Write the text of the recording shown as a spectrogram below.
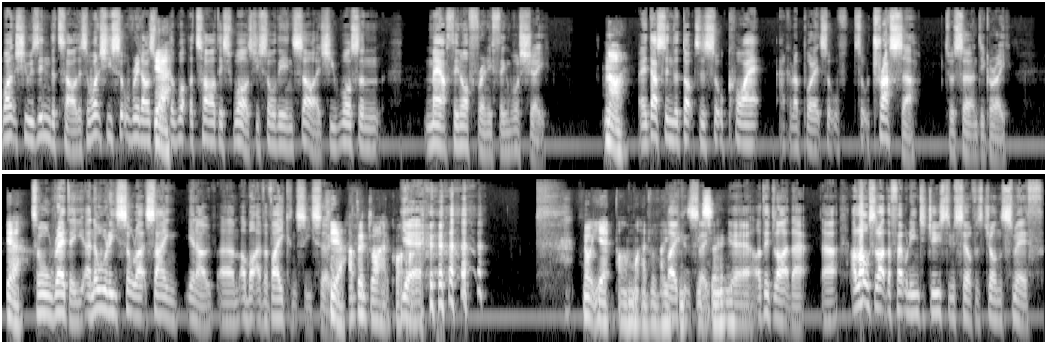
once she was in the TARDIS. So once she sort of realised Yeah. what, the, what the TARDIS was, she saw the inside, she wasn't mouthing off or anything, was she? No. And it does seem the Doctor's sort of quiet. how can I put it, sort of, sort of trusts her to a certain degree. Yeah. So already, and already sort of like saying, you know, um, I might have a vacancy soon. Yeah, I did like it quite Yeah, well. Not yet, but I might have a vacancy, vacancy. soon. Yeah, I did like that. Uh, I also like the fact when he introduced himself as John Smith,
